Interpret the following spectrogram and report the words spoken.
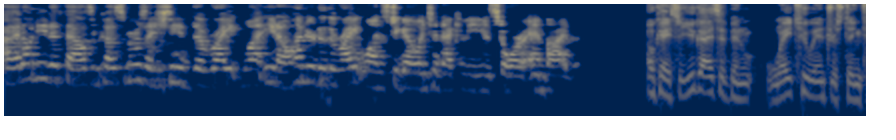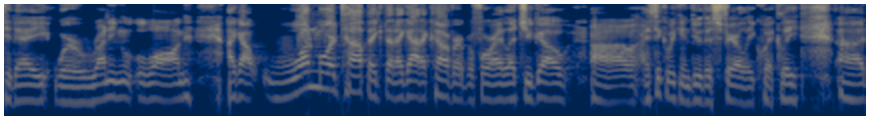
I don't need a thousand customers. I just need the right one. You know, a hundred of the right ones to go into that convenience store and buy. Okay, so you guys have been way too interesting today. We're running long. I got one more topic that I got to cover before I let you go. Uh, I think we can do this fairly quickly. Uh,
